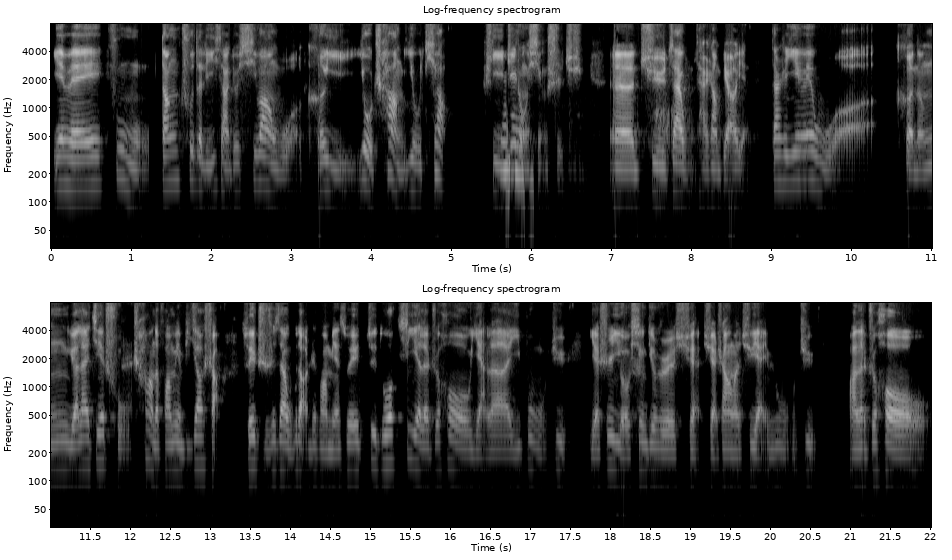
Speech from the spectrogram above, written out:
因为父母当初的理想就希望我可以又唱又跳，是以这种嗯形式去，呃，去在舞台上表演。但是因为我可能原来接触唱的方面比较少，所以只是在舞蹈这方面，所以最多毕业了之后演了一部舞剧，也是有幸就是选选上了去演一部舞剧，完了之后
